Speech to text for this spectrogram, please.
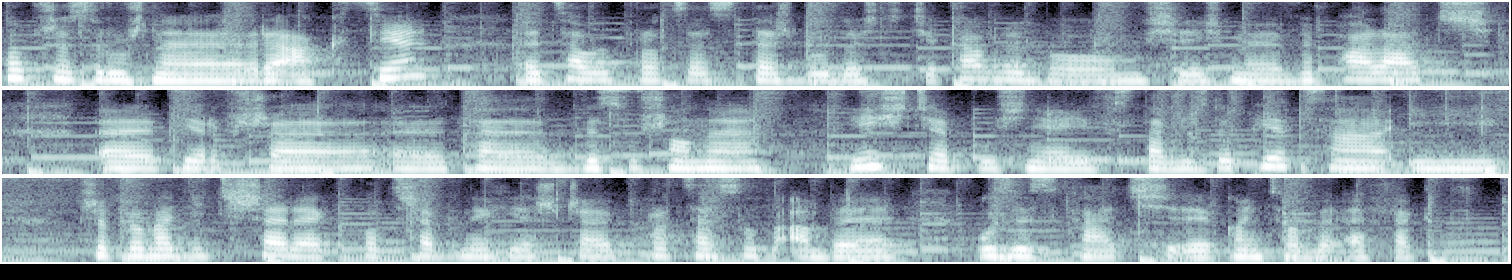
poprzez różne reakcje. E, Cały proces też był dość ciekawy, bo musieliśmy wypalać e, pierwsze e, te wysuszone liście, później wstawić do pieca i przeprowadzić szereg potrzebnych jeszcze procesów, aby uzyskać e, końcowy efekt.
